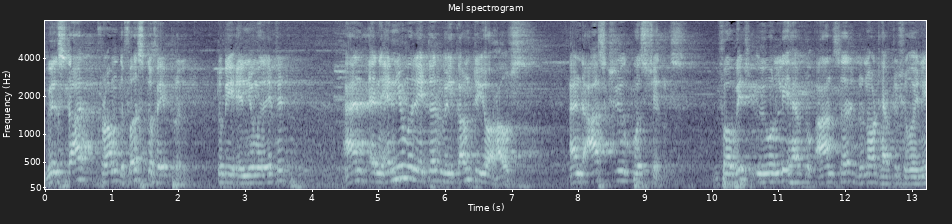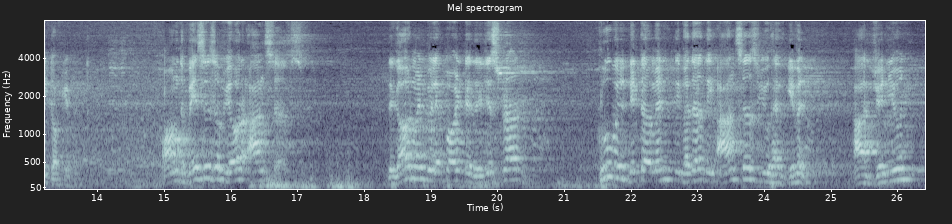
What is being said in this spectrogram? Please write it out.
will start from the 1st of April to be enumerated and an enumerator will come to your house and ask you questions for which you only have to answer, do not have to show any document. On the basis of your answers, the government will appoint a registrar who will determine the, whether the answers you have given are genuine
